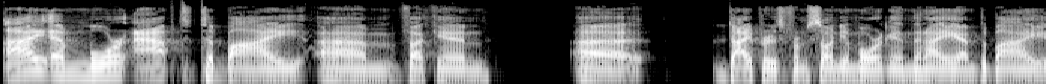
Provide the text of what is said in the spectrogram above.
I am more apt to buy um fucking uh diapers from Sonja Morgan than I am to buy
